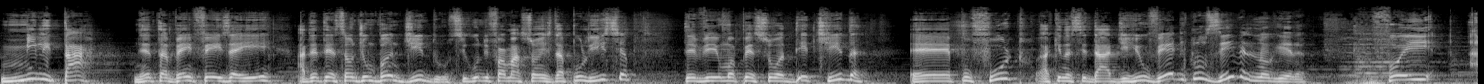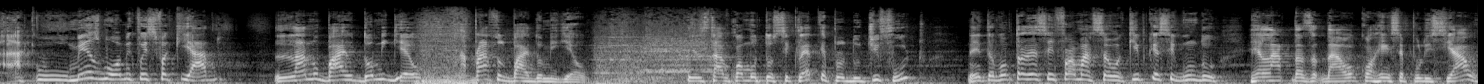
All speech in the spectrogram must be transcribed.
militar né, também fez aí a detenção de um bandido, segundo informações da polícia. teve uma pessoa detida é, por furto aqui na cidade de Rio Verde, inclusive ele Nogueira. Foi a- o mesmo homem que foi esfaqueado lá no bairro do Miguel, na praça do bairro do Miguel. Ele estava com a motocicleta, que é produto de furto. né? Então vamos trazer essa informação aqui, porque segundo relato das- da ocorrência policial,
